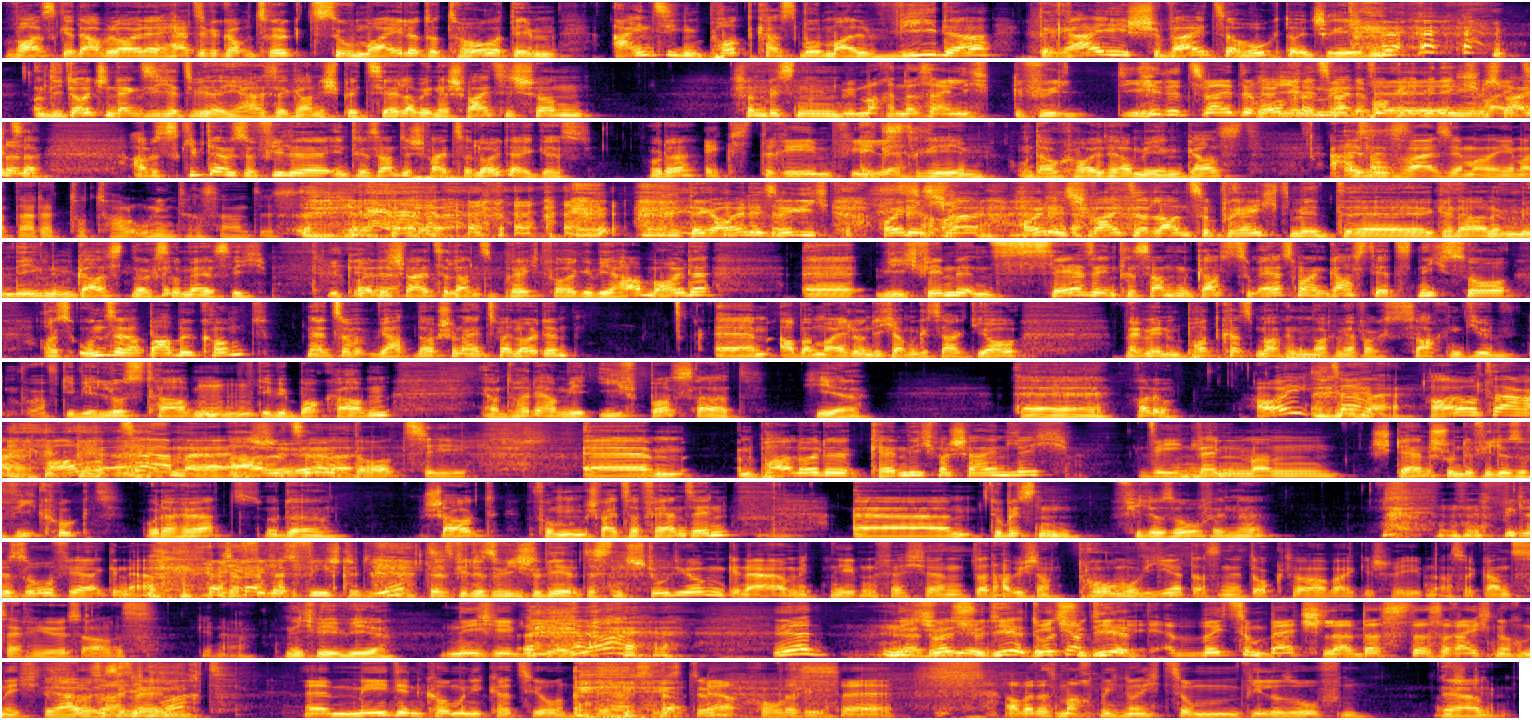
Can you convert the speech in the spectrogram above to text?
Was geht ab, Leute? Herzlich willkommen zurück zu Milo Totoro, dem einzigen Podcast, wo mal wieder drei Schweizer Hochdeutsch reden. Und die Deutschen denken sich jetzt wieder, ja, ist ja gar nicht speziell, aber in der Schweiz ist schon, schon ein bisschen. Wir machen das eigentlich gefühlt jede zweite Woche. Ja, jede zweite mit, Woche äh, mit irgendeinem Schweizern. Schweizer. Aber es gibt einfach so viele interessante Schweizer Leute, I guess, oder? Extrem viele. Extrem. Und auch heute haben wir einen Gast. Es ist, Ausnahmsweise mal jemand da, der total uninteressant ist. Digga, heute ist wirklich, heute ist, Schwe heute ist Schweizer Lanz und Brecht mit, äh, keine Ahnung, mit irgendeinem Gast noch so mäßig. Heute ist Schweizer Lanz und Brecht Folge. Wir haben heute, äh, wie ich finde, einen sehr, sehr interessanten Gast. Zum ersten Mal einen Gast, der jetzt nicht so aus unserer Bubble kommt. Also, wir hatten auch schon ein, zwei Leute. Ähm, aber Milo und ich haben gesagt, yo, wenn wir einen Podcast machen, dann machen wir einfach Sachen, die, auf die wir Lust haben, auf die wir Bock haben. Ja, und heute haben wir Yves Bossart hier. Äh, hallo. Hoi zusammen. Hallo zusammen. Hallo zusammen. Hallo Schön zusammen. dort zu sein. Ähm, ein paar Leute kennen dich wahrscheinlich, Wenige. wenn man Sternstunde Philosophie guckt oder hört oder schaut vom Schweizer Fernsehen. Ähm, du bist ein Philosophe, ne? Philosoph, ja, genau. Ich habe Philosophie studiert. Du hast Philosophie studiert. Das ist ein Studium, genau, mit Nebenfächern. Dann habe ich noch promoviert, also eine Doktorarbeit geschrieben. Also ganz seriös alles, genau. Nicht wie wir. Nicht wie wir, ja. Ja nicht du hast studiert, du ich hast hab- studiert. äh, Bis zum Bachelor, das, das reicht noch nicht. Ja, aber ist reicht immerhin- nicht. Äh, Medienkommunikation. Ja, siehst du, Ja, Profi. das, äh, aber das macht mich noch nicht zum Philosophen. Das Ja. stimmt.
